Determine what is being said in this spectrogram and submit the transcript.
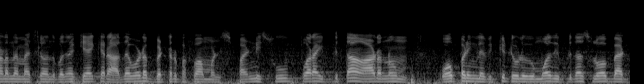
நடந்த மேட்ச்சில் வந்து பார்த்தீங்கன்னா கேட்கற அதை விட பெட்டர் பர்ஃபார்மன்ஸ் பண்ணி சூப்பராக இப்படி தான் ஆடணும். ஓப்பனிங்கில் விக்கெட் விழுகும்போது இப்படி தான் ஸ்லோ பேட்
